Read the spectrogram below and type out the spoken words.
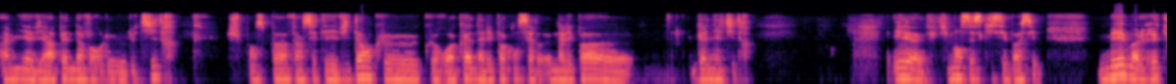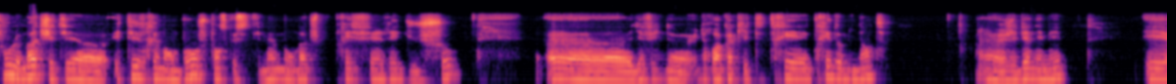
Ami, elle vient à peine d'avoir le, le, titre. Je pense pas, enfin, c'était évident que, que Waka n'allait pas, n'allait pas gagner le titre. Et euh, effectivement, c'est ce qui s'est passé. Mais malgré tout, le match était, euh, était vraiment bon. Je pense que c'était même mon match préféré du show. Euh, il y avait une, une qui était très, très dominante. J'ai bien aimé. Et,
